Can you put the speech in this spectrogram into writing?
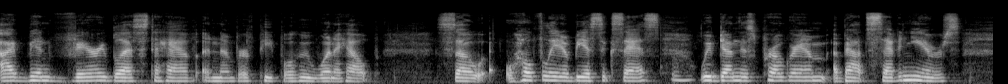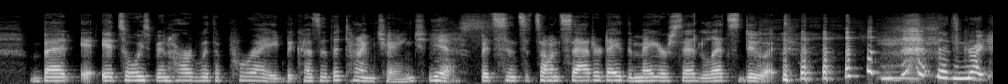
I've been very blessed to have a number of people who want to help. So hopefully it'll be a success. Mm-hmm. We've done this program about seven years, but it's always been hard with a parade because of the time change. yes. But since it's on Saturday, the mayor said, let's do it. that's great,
